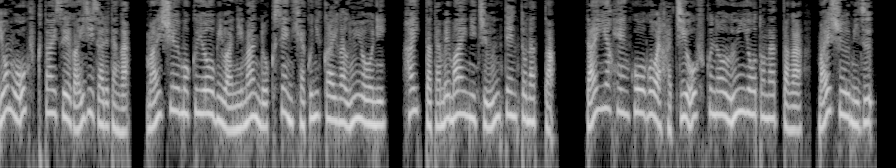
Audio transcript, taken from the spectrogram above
4往復体制が維持されたが、毎週木曜日は26,102回が運用に入ったため毎日運転となった。ダイヤ変更後は8往復の運用となったが、毎週水、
